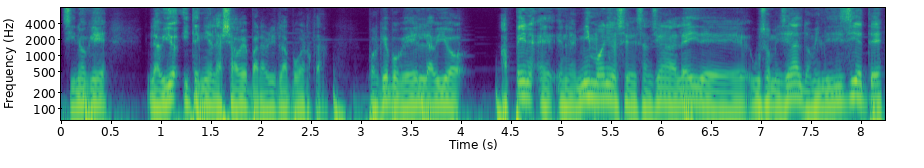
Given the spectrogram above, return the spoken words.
sino que la vio y tenía la llave para abrir la puerta. ¿Por qué? Porque él la vio apenas, eh, en el mismo año se sanciona la ley de uso medicinal, 2017,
